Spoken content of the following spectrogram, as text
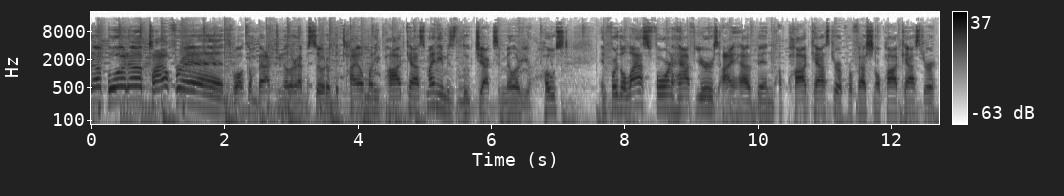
up, what up, tile friends? Welcome back to another episode of the Tile Money Podcast. My name is Luke Jackson Miller, your host. And for the last four and a half years, I have been a podcaster, a professional podcaster.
